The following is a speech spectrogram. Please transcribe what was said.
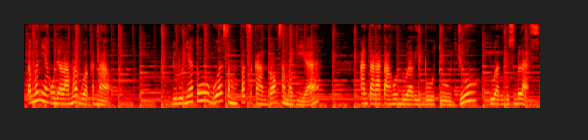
temen yang udah lama gue kenal. Dulunya tuh gue sempet sekantor sama dia antara tahun 2007-2011.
